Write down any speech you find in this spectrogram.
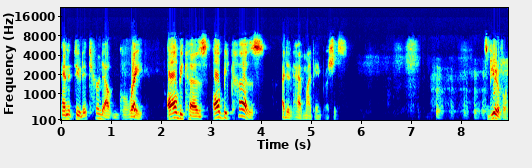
And it, dude, it turned out great. All because, all because I didn't have my paintbrushes. It's beautiful.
